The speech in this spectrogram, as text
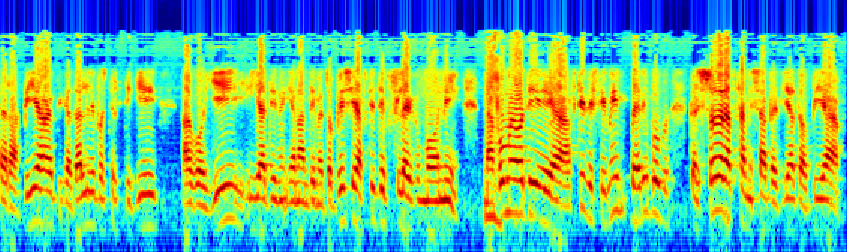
θεραπεία, την κατάλληλη υποστηρικτική αγωγή για, την, για να αντιμετωπίσει αυτή τη φλεγμονή. Να ναι. πούμε ότι αυτή τη στιγμή περίπου περισσότερα από τα μισά παιδιά τα οποία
